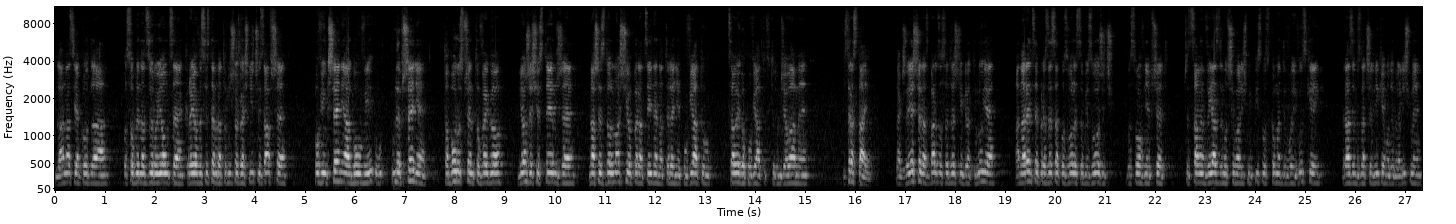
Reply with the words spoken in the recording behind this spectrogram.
Dla nas, jako dla osoby nadzorujące Krajowy System Ratowniczo-Gaśniczy, zawsze powiększenie albo ulepszenie taboru sprzętowego wiąże się z tym, że nasze zdolności operacyjne na terenie powiatu, całego powiatu, w którym działamy, wzrastają. Także jeszcze raz bardzo serdecznie gratuluję, a na ręce prezesa pozwolę sobie złożyć dosłownie przed, przed samym wyjazdem otrzymaliśmy pismo z Komendy Wojewódzkiej, razem z naczelnikiem odebraliśmy.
